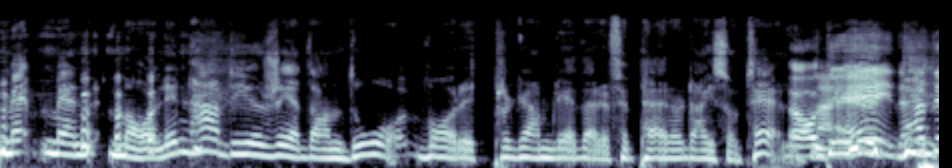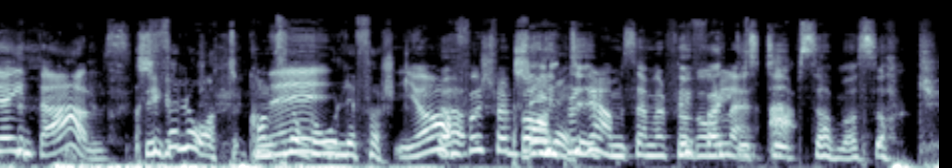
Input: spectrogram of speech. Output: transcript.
men, men Malin hade ju redan då varit programledare för Paradise Hotel. Nej, det hade jag inte alls. Förlåt, kom Nej. Fråga Olle först. Ja, först var det barnprogram, sen var det Fråga Det är faktiskt typ samma sak.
